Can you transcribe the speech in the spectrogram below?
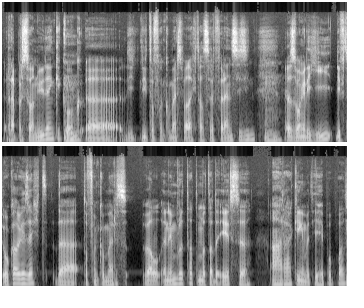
rappers van nu, denk ik ook. eh, die, die Tof van Commerce wel echt als referentie zien. ja, Zwangere Guy die heeft ook al gezegd dat Tof van Commerce wel een invloed had, omdat dat de eerste aanrakingen met die hip-hop was.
